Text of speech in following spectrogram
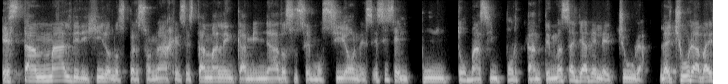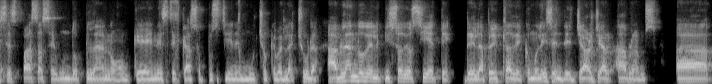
Están mal dirigidos los personajes, están mal encaminados sus emociones. Ese es el punto más importante, más allá de la hechura. La hechura a veces pasa a segundo plano, aunque en este caso pues tiene mucho que ver la hechura. Hablando del episodio 7 de la película de, como le dicen, de Jar Jar Abrams. Uh,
